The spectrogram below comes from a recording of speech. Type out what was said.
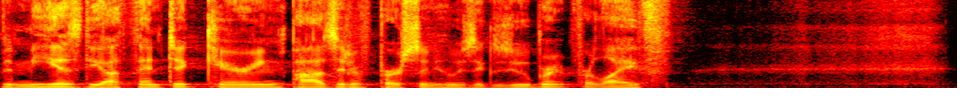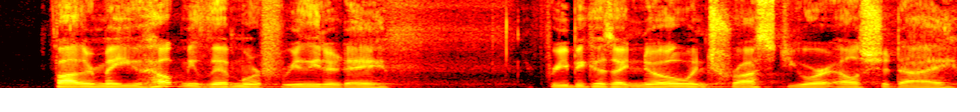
The me is the authentic, caring, positive person who is exuberant for life. Father, may you help me live more freely today. Free because I know and trust you are El Shaddai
